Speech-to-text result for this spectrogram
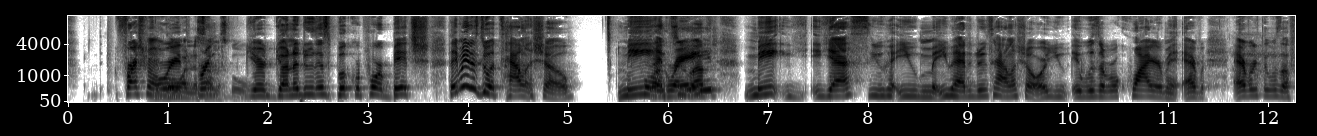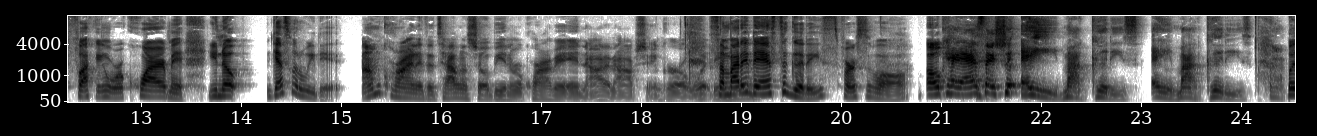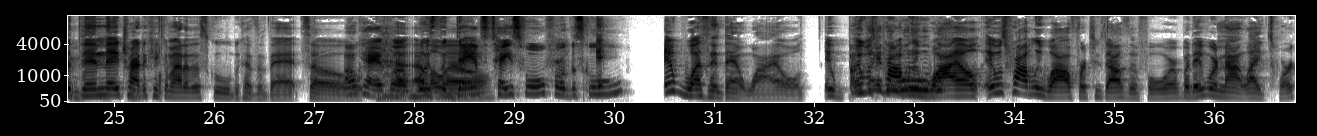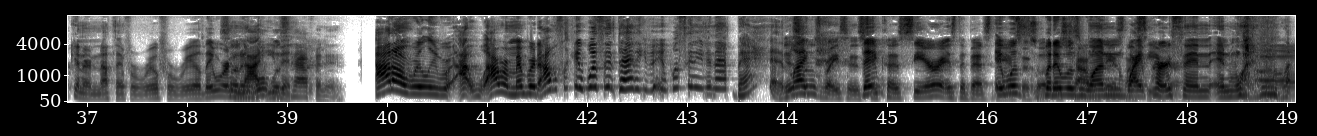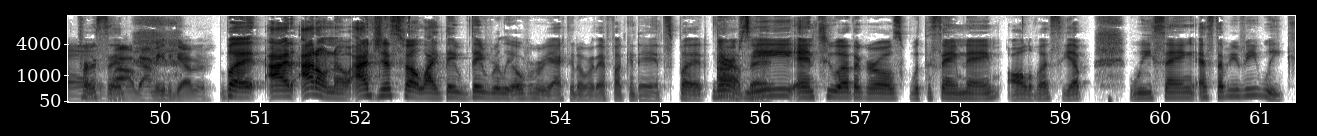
Freshman You're or going to bring, summer school. you're gonna do this book report, bitch. They made us do a talent show. Me For and two others. Me, yes, you you you had to do a talent show, or you it was a requirement. Every everything was a fucking requirement. You know, guess what we did? I'm crying at the talent show being a requirement and not an option, girl. What? Somebody dance to goodies, first of all. Okay, as they should. Hey, my goodies. Hey, my goodies. Mm, but mm, then they mm, tried to kick him out of the school because of that. So Okay, but was the dance tasteful for the school? It wasn't that wild. It it was probably what- what- wild. It was probably wild for 2004, but they were not like twerking or nothing for real. For real, they were So not what was even. happening? I don't really. I, I remembered. I was like, it wasn't that even. It wasn't even that bad. This like was racist they- because Sierra is the best. it was, dancer, so but it was one white person and one Oh, white person. Wow, got me together. But I I don't know. I just felt like they they really overreacted over that fucking dance. But They're uh, upset. me and two other girls with the same name, all of us, yep, we sang SWV Weak.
